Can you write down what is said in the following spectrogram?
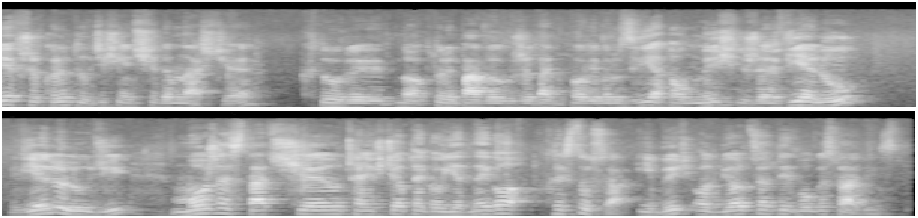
1 Koryntiów 10-17, który, no, którym Paweł, że tak powiem, rozwija tą myśl, że wielu, wielu ludzi może stać się częścią tego jednego Chrystusa i być odbiorcą tych błogosławieństw.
